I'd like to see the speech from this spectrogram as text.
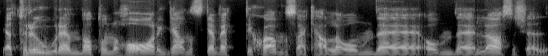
Jag tror ändå att hon har ganska vettig chans här, Kalle, om det, om det löser sig.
